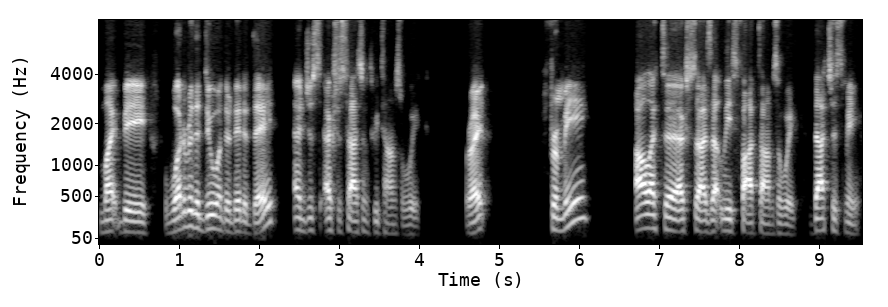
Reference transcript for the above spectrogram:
might be whatever they do on their day to day and just exercising three times a week, right? For me, I like to exercise at least five times a week. That's just me,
